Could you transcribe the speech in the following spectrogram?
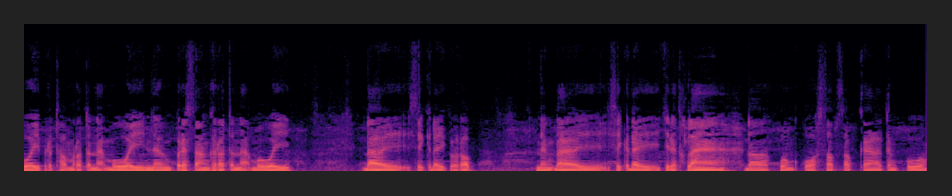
1ព្រះធម្មរតនៈ1និងព្រះសង្ឃរតនៈ1ដោយសេចក្តីគោរពនិងដោយសេចក្តីជ្រះថ្លាដល់ពងខ្ពស់សពសពកាលទាំងពួង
